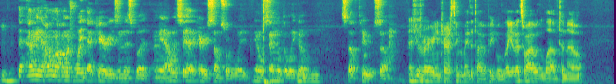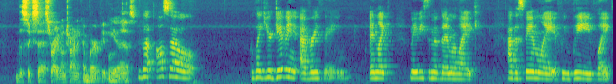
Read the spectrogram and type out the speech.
Mhm. That I mean, I don't know how much weight that carries in this, but I mean, I would say that carries some sort of weight. You know, same with the Waco Mhm. stuff too. So. That's just very interesting to me. The type of people like that's why I would love to know the success rate on trying to convert people Yeah. to this. But also, like you're giving everything, and like maybe some of them are like, "At this family, if we leave, like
